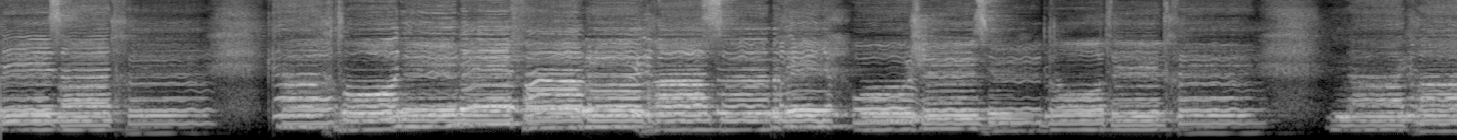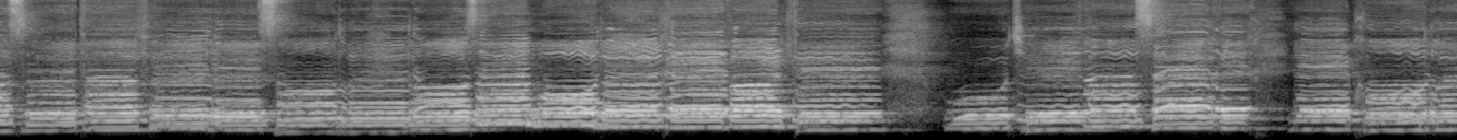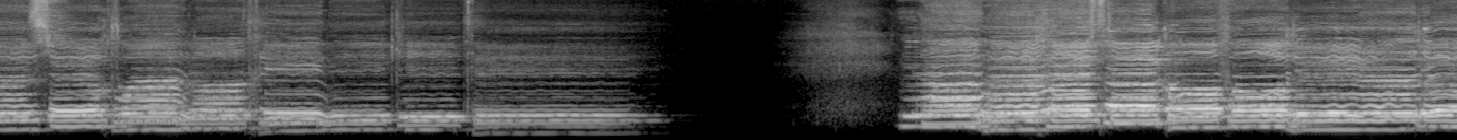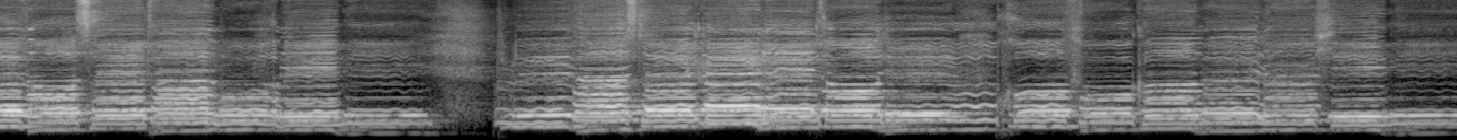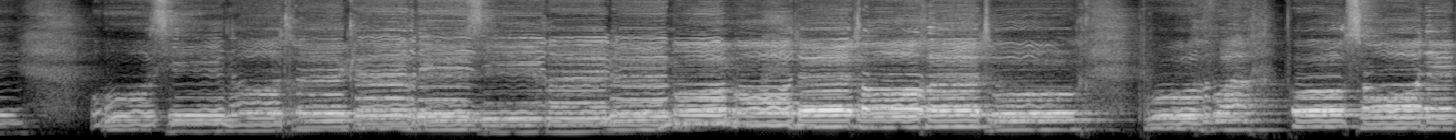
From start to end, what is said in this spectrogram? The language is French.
des attraits, car ton ineffable grâce brille, ô Jésus, dans tes traits. Grâce t'a fait descendre dans un monde révolté, où tu vas servir et prendre sur toi que l'étendue, profond comme l'infini. Aussi notre cœur désire le moment de ton retour pour voir, pour sonder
